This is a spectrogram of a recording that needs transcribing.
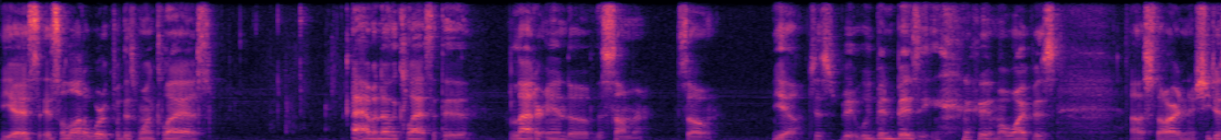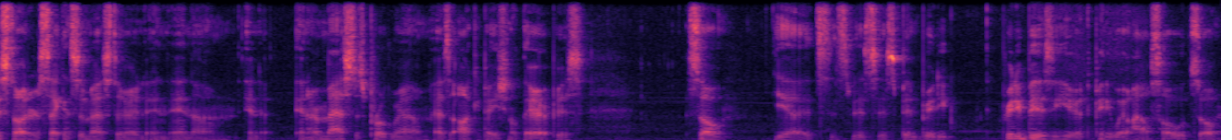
yeah, it's, it's a lot of work for this one class. I have another class at the latter end of the summer. So yeah, just we've been busy. My wife is uh, starting. She just started her second semester in in in, um, in in her master's program as an occupational therapist. So yeah, it's it's it's, it's been pretty pretty busy here at the Pennywell household. So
